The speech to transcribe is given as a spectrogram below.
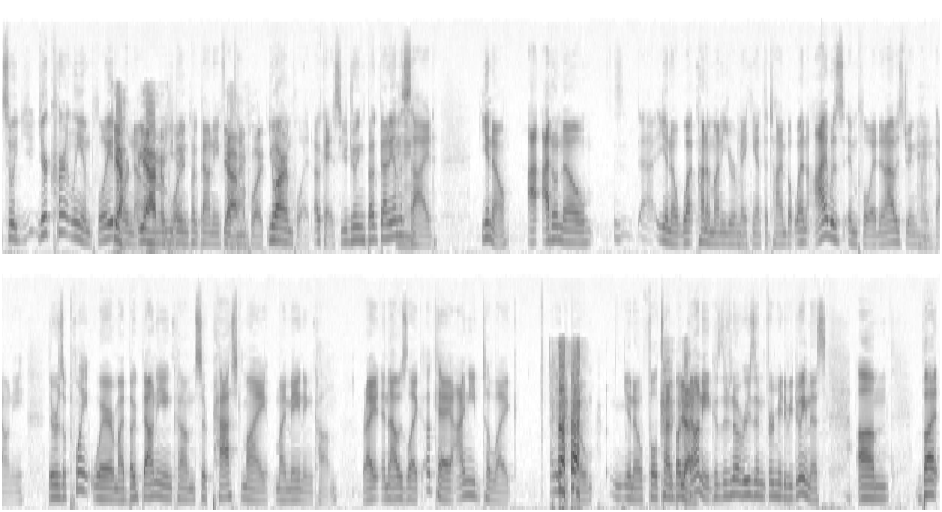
so you're currently employed Yeah, or no? yeah, I'm are you doing bug bounty? Full-time? Yeah, I'm employed, You yeah. Mm-hmm. are employed. Okay, so you're doing bug bounty on the side. You know, I, I don't know, uh, you know what kind of money you were making at the time, but when I was employed and I was doing Mm-hmm. bug bounty, there was a point where my bug bounty income surpassed my my main income, right? And I was like, okay, I need to like I need to go, you know, full time bug Yeah. bounty because there's no reason for me to be doing this. Um, but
